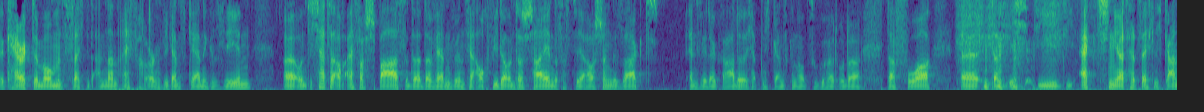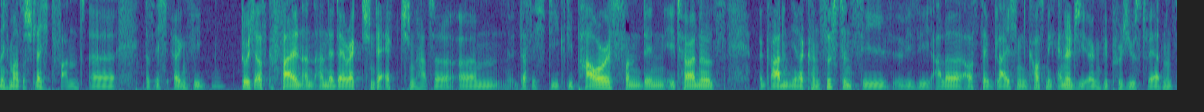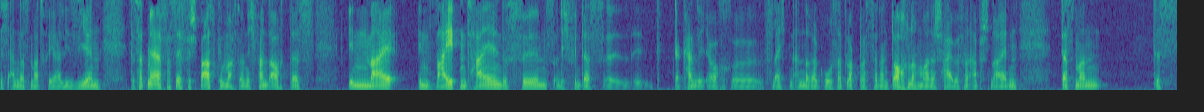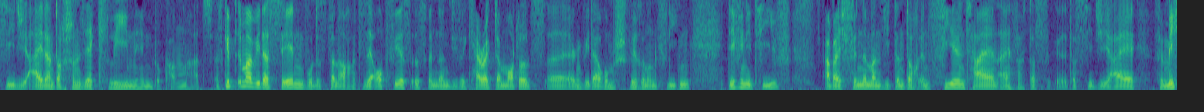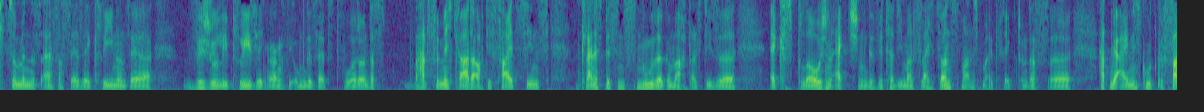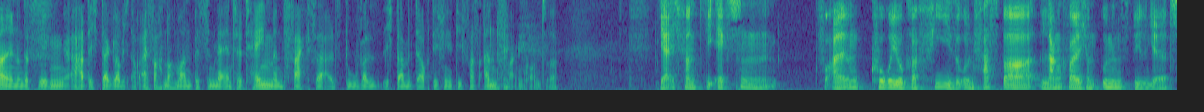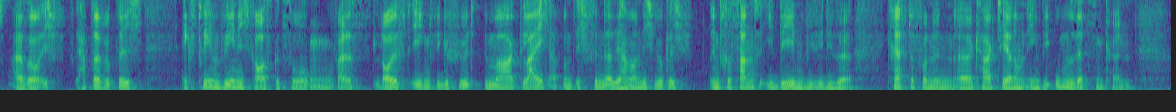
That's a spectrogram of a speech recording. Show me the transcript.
Character Moments vielleicht mit anderen einfach irgendwie ganz gerne gesehen. Äh, und ich hatte auch einfach Spaß und da, da werden wir uns ja auch wieder unterscheiden, das hast du ja auch schon gesagt entweder gerade, ich habe nicht ganz genau zugehört, oder davor, äh, dass ich die, die Action ja tatsächlich gar nicht mal so schlecht fand. Äh, dass ich irgendwie durchaus Gefallen an, an der Direction der Action hatte. Ähm, dass ich die, die Powers von den Eternals, äh, gerade in ihrer Consistency, wie sie alle aus dem gleichen Cosmic Energy irgendwie produced werden und sich anders materialisieren, das hat mir einfach sehr viel Spaß gemacht. Und ich fand auch, dass in My in weiten Teilen des Films und ich finde, das äh, da kann sich auch äh, vielleicht ein anderer großer Blockbuster dann doch nochmal eine Scheibe von abschneiden, dass man das CGI dann doch schon sehr clean hinbekommen hat. Es gibt immer wieder Szenen, wo das dann auch sehr obvious ist, wenn dann diese Character Models äh, irgendwie da rumschwirren und fliegen. Definitiv. Aber ich finde, man sieht dann doch in vielen Teilen einfach, dass das CGI für mich zumindest einfach sehr, sehr clean und sehr visually pleasing irgendwie umgesetzt wurde. Und das hat für mich gerade auch die Fight-Scenes ein kleines bisschen smoother gemacht als diese Explosion-Action-Gewitter, die man vielleicht sonst manchmal kriegt. Und das äh, hat mir eigentlich gut gefallen. Und deswegen hatte ich da, glaube ich, auch einfach nochmal ein bisschen mehr Entertainment-Faktor als du, weil ich damit auch definitiv was anfangen konnte. Ja, ich fand die Action, vor allem Choreografie, so unfassbar langweilig und uninspiriert. Also ich habe da wirklich extrem wenig rausgezogen, weil es läuft irgendwie gefühlt immer gleich ab und ich finde, sie haben auch nicht wirklich interessante Ideen, wie sie diese Kräfte von den äh, Charakteren irgendwie umsetzen können.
